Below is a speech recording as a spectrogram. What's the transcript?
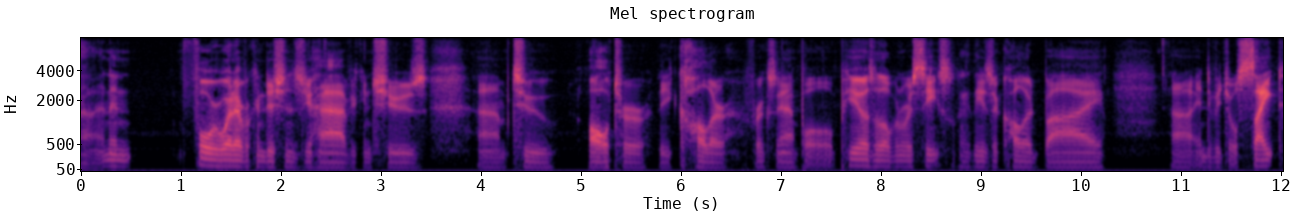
Uh, and then for whatever conditions you have, you can choose um, to alter the color. For example, POs with open receipts look like these are colored by uh, individual site.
